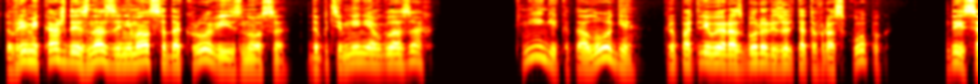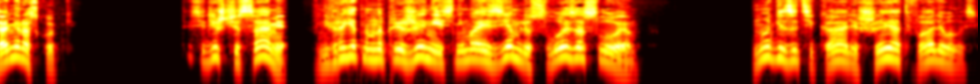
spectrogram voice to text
В то время каждый из нас занимался до крови из носа, до потемнения в глазах. Книги, каталоги, кропотливые разборы результатов раскопок, да и сами раскопки. Ты сидишь часами, в невероятном напряжении, снимая землю слой за слоем. Ноги затекали, шея отваливалась.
